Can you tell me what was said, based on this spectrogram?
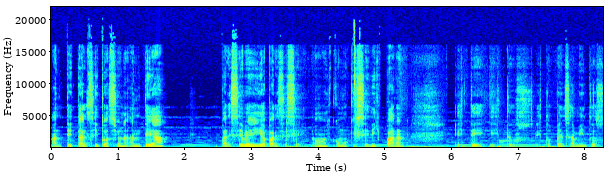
ante tal situación, ante A, aparece B y aparece C, ¿no? Es como que se disparan este, estos, estos pensamientos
